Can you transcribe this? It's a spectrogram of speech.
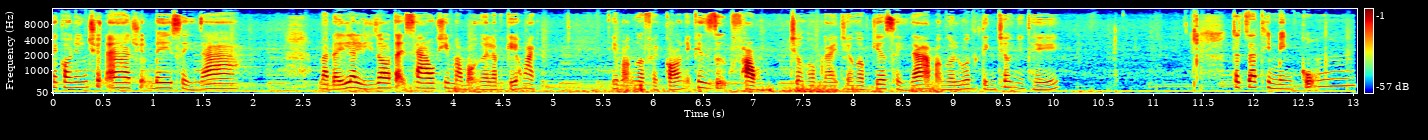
sẽ có những chuyện A, chuyện B xảy ra và đấy là lý do tại sao khi mà mọi người làm kế hoạch thì mọi người phải có những cái dự phòng trường hợp này trường hợp kia xảy ra mọi người luôn tính trước như thế. Thật ra thì mình cũng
